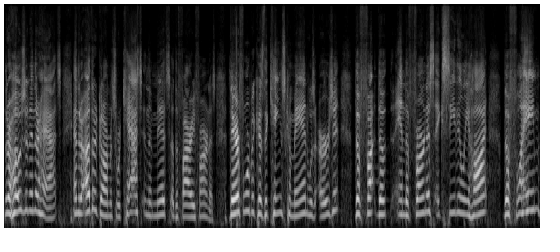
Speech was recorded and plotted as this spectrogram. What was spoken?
their hosen in their hats, and their other garments were cast in the midst of the fiery furnace. Therefore, because the king's command was urgent, the, the and the furnace exceedingly hot, the flame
